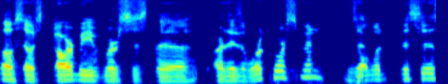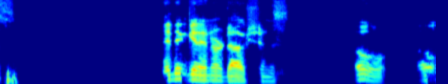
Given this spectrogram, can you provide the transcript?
Oh, so it's Darby versus the. Are they the Workhorsemen? Is that what this is? They didn't get introductions. Oh, oh.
